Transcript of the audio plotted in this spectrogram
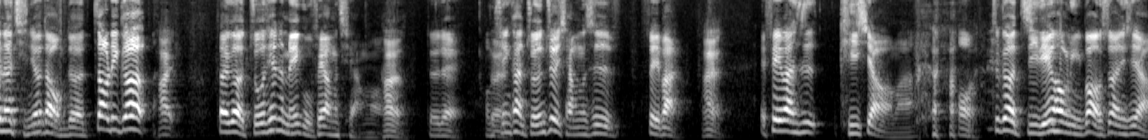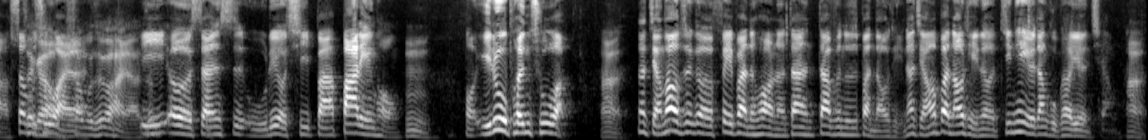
位呢，请教到我们的赵力哥。嗨，兆立哥，昨天的美股非常强哦，嗯，对不对？我们先看昨天最强的是费半，哎，费半是 K 笑好吗？哦，这个几连红，你帮我算一下，算不出来了，算不出来啊。一二三四五六七八八连红，嗯，哦，一路喷出啊。啊，那讲到这个费半的话呢，当然大部分都是半导体。那讲到半导体呢，今天有一档股票也很强啊，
